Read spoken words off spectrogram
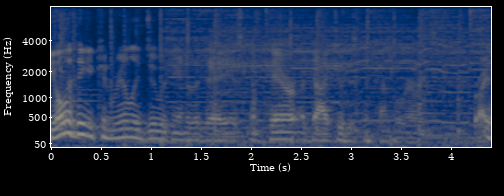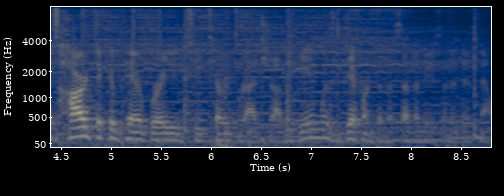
The only thing you can really do at the end of the day is compare a guy to his contemporaries. Right. It's hard to compare Brady to Terry Bradshaw. The game was different in the 70s than it is now.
